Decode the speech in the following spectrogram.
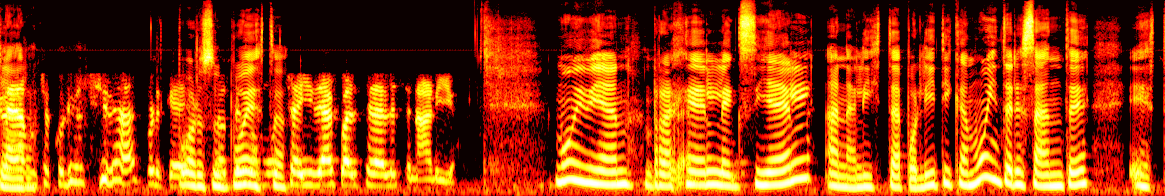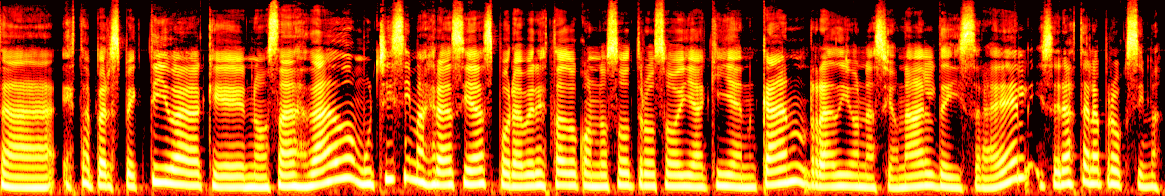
me da mucha curiosidad porque por no tengo mucha idea cuál será el escenario. Muy bien, Rachel Lexiel, analista política, muy interesante esta, esta perspectiva que nos has dado. Muchísimas gracias por haber estado con nosotros hoy aquí en Cannes, Radio Nacional de Israel, y será hasta la próxima.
